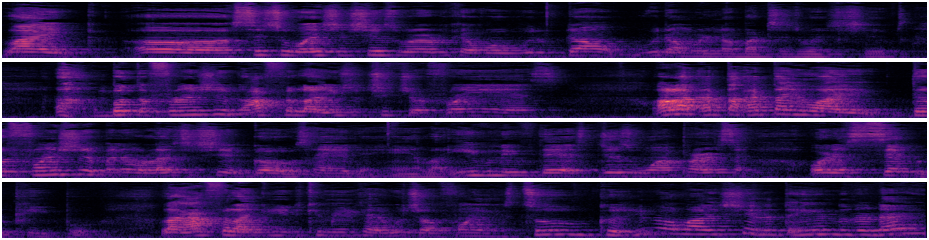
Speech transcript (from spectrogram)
like uh situationships, whatever. Well, we don't we don't really know about situationships, but the friendship, I feel like you should treat your friends. I I, th- I think like the friendship and the relationship goes hand in hand. Like even if that's just one person or they're separate people. Like I feel like you need to communicate with your friends too, because you know, like shit. At the end of the day,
